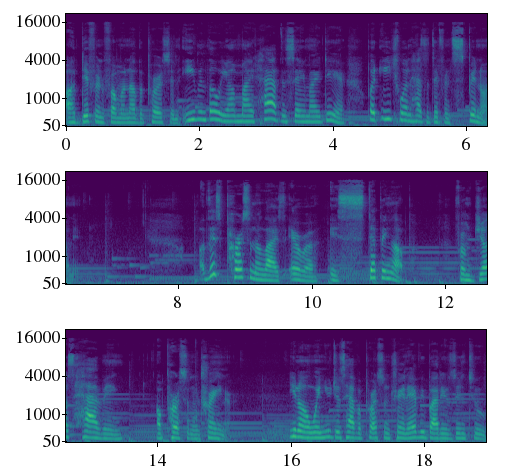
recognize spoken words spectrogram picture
a different from another person, even though y'all might have the same idea, but each one has a different spin on it. This personalized era is stepping up from just having a personal trainer. You know, when you just have a personal trainer, everybody is into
